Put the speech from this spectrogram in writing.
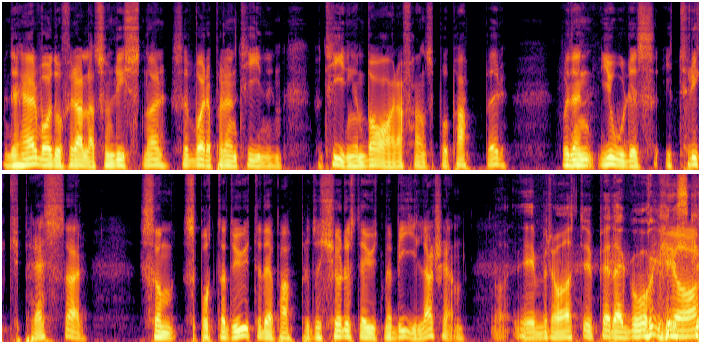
Det här var då för alla som lyssnar, så var det på den tiden då tidningen bara fanns på papper. Och den gjordes i tryckpressar som spottade ut det där pappret och kördes det ut med bilar sen. Det är bra att du är pedagogisk ja.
